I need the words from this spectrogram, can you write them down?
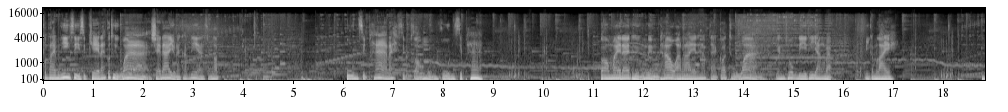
กำไรมาที่ 40k นะก็ถือว่าใช้ได้อยู่นะครับเนี่ยสำหรับ คูณ 15 นะ 12 หมุนคูณ 15 ก็ไม่ได้ถึง 1 เท่าอะไรนะครับ แต่ก็ถือว่ายังโชคดีที่ยังแบบมีกำไร อื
